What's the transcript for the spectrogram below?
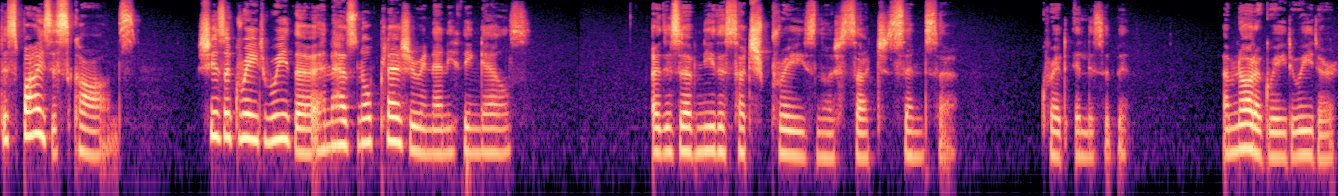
despises cards. She is a great reader and has no pleasure in anything else. I deserve neither such praise nor such censure, cried Elizabeth. I'm not a great reader,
